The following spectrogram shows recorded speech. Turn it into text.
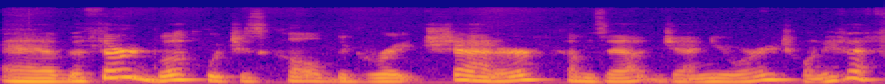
And the third book, which is called The Great Shatter, comes out January 25th.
